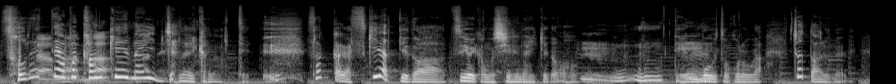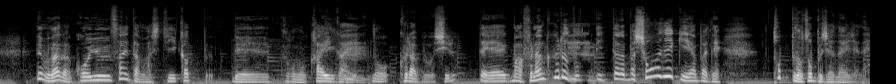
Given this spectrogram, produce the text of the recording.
それってあんま関係ないんじゃないかなって。サッカーが好きだっていうのは強いかもしれないけど、ううんん、うん？って思うところがちょっとあるんだよね。でもなんかこういう埼玉シティカップで、その海外のクラブを知る。で、まあフランクフルトって言ったら、まあ正直やっぱね、トップのトップじゃないじゃない。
